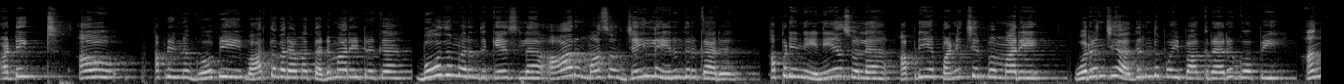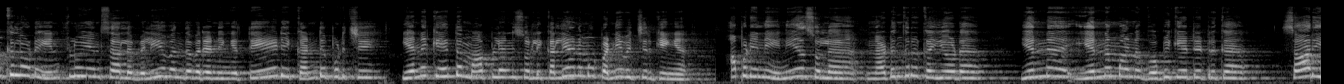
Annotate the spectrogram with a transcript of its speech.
அடிக்ட் ஆ oh. அப்படின்னு கோபி வார்த்தை வராம தடுமாறிட்டு இருக்க. போதை மருந்து கேஸ்ல ஆறு மாசம் ஜெயில இருந்திருக்காரு. அப்படின்னு இனியா சொல்ல அப்படியே பனிச்சிற்பம் மாதிரி உறைஞ்சு அதிர்ந்து போய் பார்க்குறாரு கோபி. அங்கிளோட இன்ஃப்ளூயன்ஸால வெளியே வந்தவரை நீங்க தேடி கண்டுபிடிச்சி எனக்கு ஏத்த மாப்பிள்ளைன்னு சொல்லி கல்யாணமும் பண்ணி வச்சிருக்கீங்க. அப்படின்னு இனியா சொல்ல நடுங்குற கையோட என்ன என்னம்மான்னு கோபி கேட்டுட்ருக்க? சாரி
